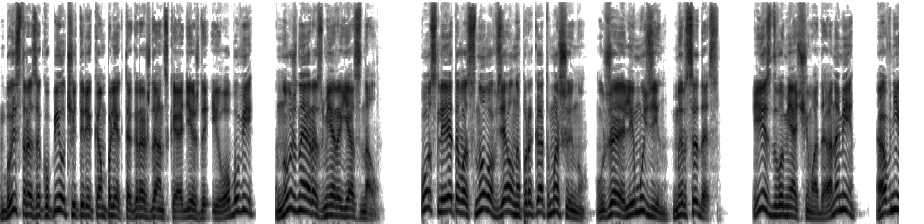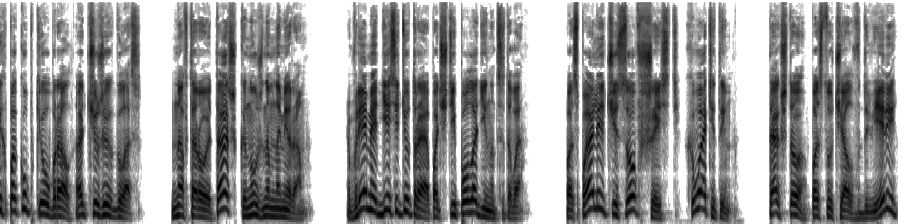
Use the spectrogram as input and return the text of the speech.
Быстро закупил четыре комплекта гражданской одежды и обуви, нужные размеры я знал. После этого снова взял на прокат машину, уже лимузин, Мерседес. И с двумя чемоданами, а в них покупки убрал от чужих глаз. На второй этаж к нужным номерам. Время 10 утра, почти пол одиннадцатого. Поспали часов шесть, хватит им. Так что постучал в двери,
